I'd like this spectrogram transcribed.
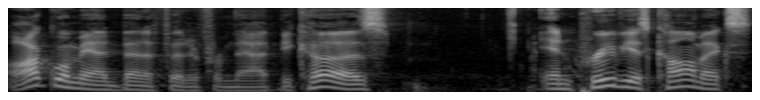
Aquaman benefited from that because in previous comics,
